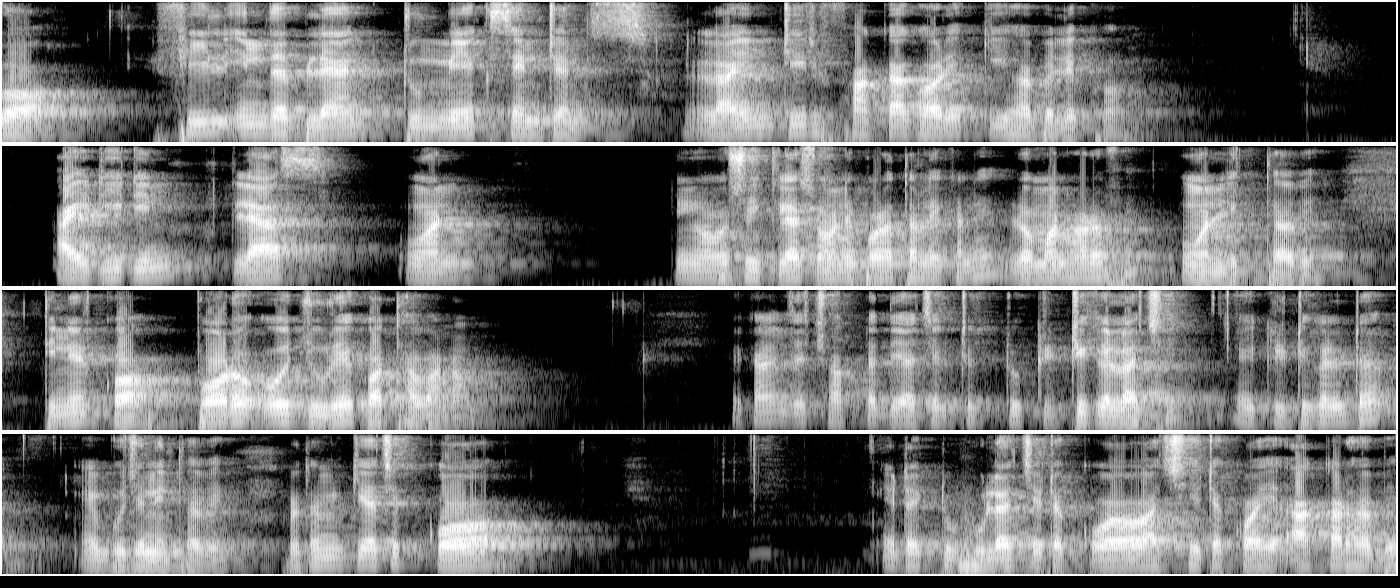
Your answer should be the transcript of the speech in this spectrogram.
গ। Fill in the blank to make sentence লাইনটির ফাঁকা ঘরে কীভাবে লেখো? I did in class one তুমি অবশ্যই ক্লাস ওয়ানে পড়ো তাহলে এখানে রোমান হরফে ওয়ান লিখতে হবে। তিনের ক, পড়ো ও জুড়ে কথা বানাও। এখানে যে ছকটা দেওয়া আছে একটু একটু ক্রিটিক্যাল আছে। এই ক্রিটিক্যালটা বুঝে নিতে হবে। প্রথমে কী আছে? ক। এটা একটু ভুল আছে, এটা ক আছে, এটা কয়ে আকার হবে।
